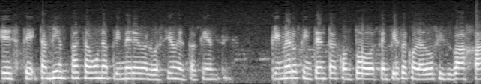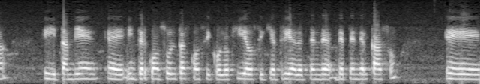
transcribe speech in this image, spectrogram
este, también pasa una primera evaluación el paciente. Primero se intenta con todo, se empieza con la dosis baja y también eh, interconsultas con psicología o psiquiatría, depende, depende del caso. Eh,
